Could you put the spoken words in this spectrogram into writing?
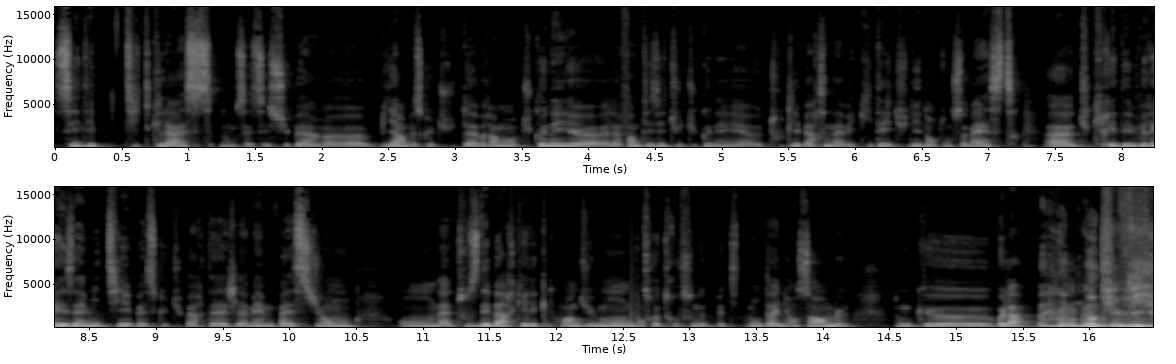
C'est des petites classes, donc ça c'est super euh, bien parce que tu as vraiment, tu connais à la fin de tes études, tu connais toutes les personnes avec qui tu as étudié dans ton semestre. tu crées des vraies amitiés parce que tu partages la même passion, on a tous débarqué les quatre coins du monde, on se retrouve sur notre petite montagne ensemble. Donc euh, voilà, quand tu vis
